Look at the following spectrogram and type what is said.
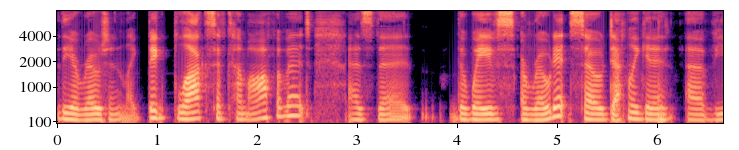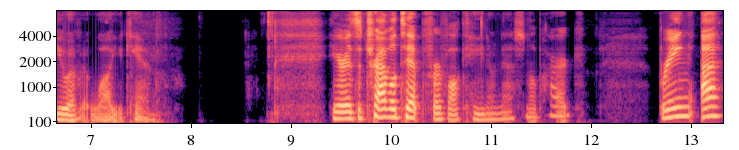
the erosion. Like big blocks have come off of it as the the waves erode it. So definitely get a, a view of it while you can. Here is a travel tip for Volcano National Park. Bring a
